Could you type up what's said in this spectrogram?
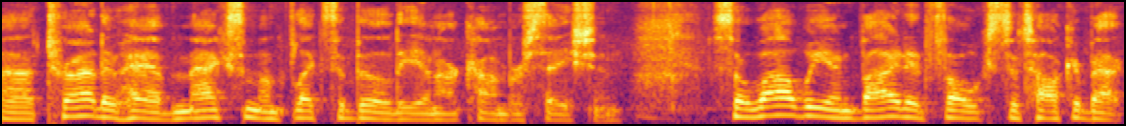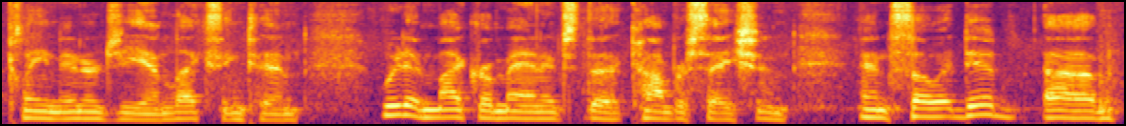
uh, try to have maximum flexibility in our conversation. So while we invited folks to talk about clean energy in Lexington, we didn't micromanage the conversation, and so it did. Um,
